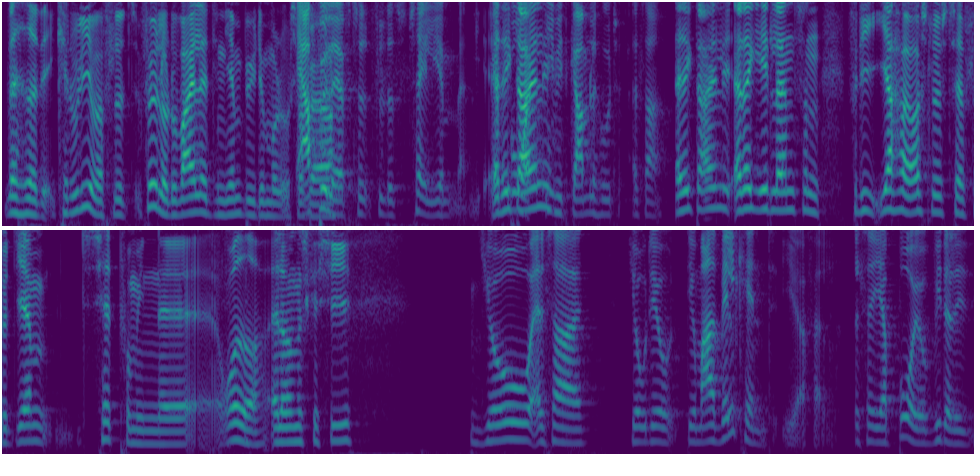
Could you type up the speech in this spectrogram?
Hvad hedder det? Kan du lige være flyttet? Føler du Vejle er din hjemby? Det må du så Jeg gøre. føler, at jeg to- flytter totalt hjem, mand. det Jeg ikke bor dejligt? i mit gamle hud, altså. Er det ikke dejligt? Er der ikke et eller andet sådan... Fordi jeg har jo også lyst til at flytte hjem tæt på mine øh, rødder, eller hvad man skal sige. Jo, altså, jo det, er jo, det er jo meget velkendt i hvert fald. Altså, jeg bor jo vidderligt i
